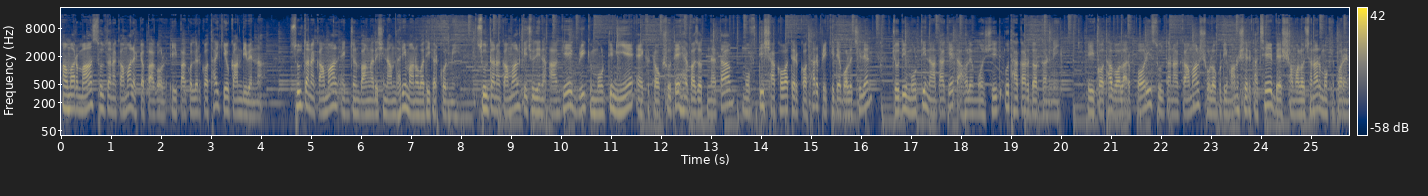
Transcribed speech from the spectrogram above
আমার মা সুলতানা কামাল একটা পাগল। এই পাগলের কথায় কেউ কান দিবেন না। সুলতানা কামাল একজন বাংলাদেশি নামধারী মানবাধিকার কর্মী। সুলতানা কামাল কিছুদিন আগে গ্রিক মূর্তি নিয়ে এক টকশোতে হেফাজত নেতা মুফতি সাখাওয়াতের কথার প্রেক্ষিতে বলেছিলেন, যদি মূর্তি না থাকে, তাহলে মসজিদও থাকার দরকার নেই। এই কথা বলার পরই সুলতানা কামাল ষোলো কোটি মানুষের কাছে বেশ সমালোচনার মুখে পড়েন।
